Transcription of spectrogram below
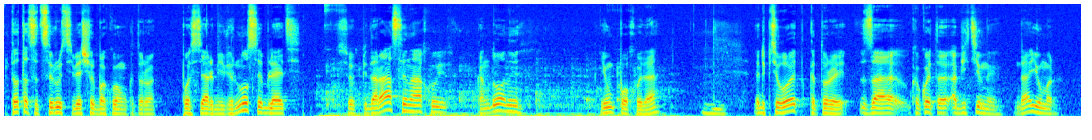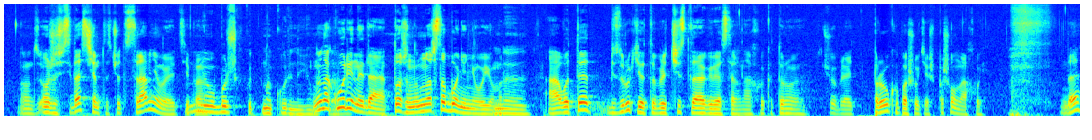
Кто-то ассоциирует себя с Щербаковым, который после армии вернулся, блядь. Все, пидорасы нахуй, кондоны. Ему похуй, да? Мгм. рептилоид, который за какой-то объективный, да, юмор. Он, он же всегда с чем-то что-то сравнивает, типа. У Ну, него больше какой-то накуренный юмор. накуренный, да, тоже, но на расслабоне у него юмор. Да, да. А вот этот без руки, это, блядь, чисто агрессор, нахуй, которую, что, блядь, про руку пошутишь, пошел нахуй. Да?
